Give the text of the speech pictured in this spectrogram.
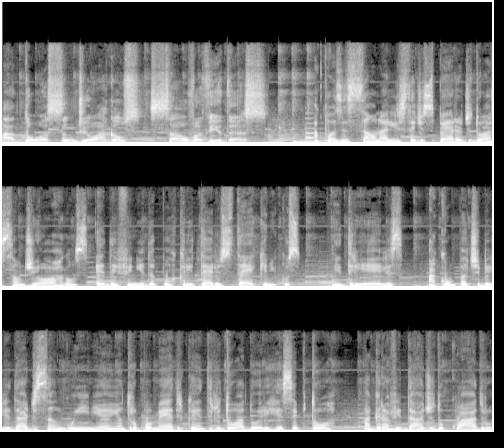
A doação de órgãos salva vidas. A posição na lista de espera de doação de órgãos é definida por critérios técnicos, entre eles a compatibilidade sanguínea e antropométrica entre doador e receptor, a gravidade do quadro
